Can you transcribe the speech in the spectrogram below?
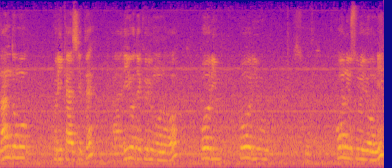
ー何度も繰り返して利用できるものを購入購入購入するように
